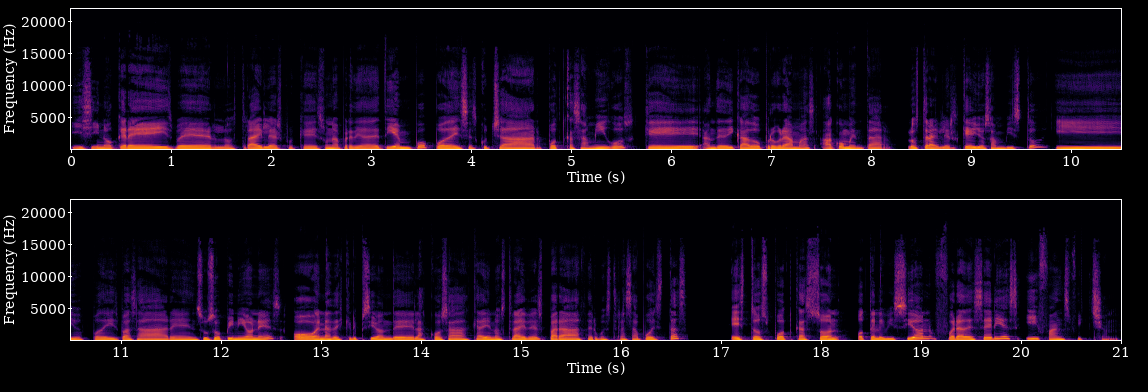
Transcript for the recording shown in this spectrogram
Y si no queréis ver los trailers porque es una pérdida de tiempo, podéis escuchar podcast amigos que han dedicado programas a comentar los trailers que ellos han visto y os podéis basar en sus opiniones o en la descripción de las cosas que hay en los trailers para hacer vuestras apuestas. Estos podcasts son o televisión, fuera de series y fans fiction.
